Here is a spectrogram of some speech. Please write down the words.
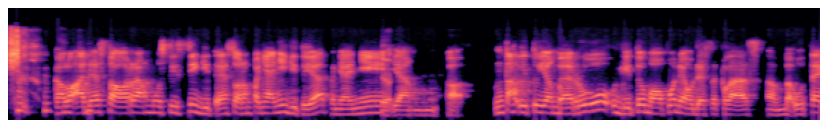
Kalau ada seorang musisi gitu ya, seorang penyanyi gitu ya, penyanyi Ya. yang eh, entah itu yang baru gitu maupun yang udah sekelas eh, Mbak Ute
